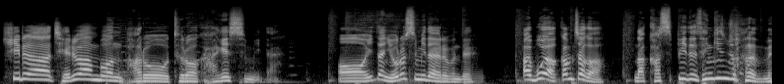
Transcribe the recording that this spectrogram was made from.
키르아 재료 한번 바로 들어가겠습니다. 어 일단 이렇습니다 여러분들. 아 뭐야 깜짝아. 나 가스피드 생긴 줄 알았네.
